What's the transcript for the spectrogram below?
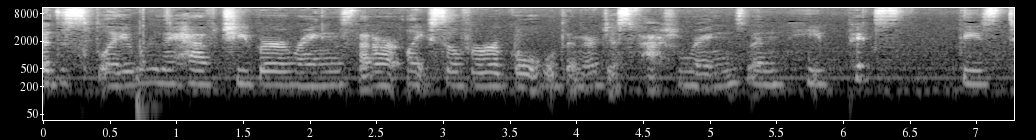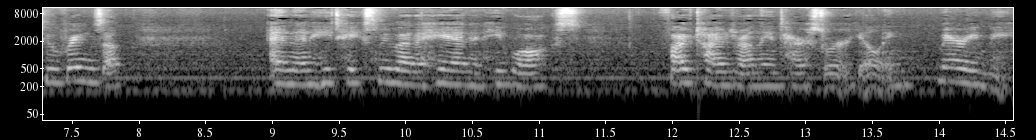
a display where they have cheaper rings that aren't like silver or gold and they're just fashion rings and he picks these two rings up and then he takes me by the hand and he walks five times around the entire store yelling, marry me.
